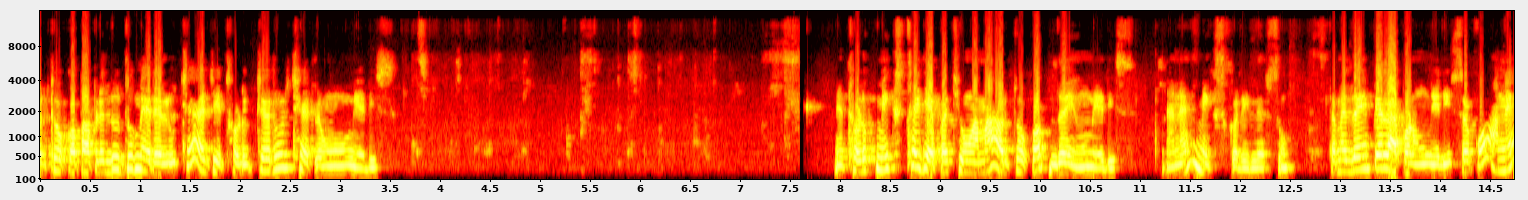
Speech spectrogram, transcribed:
અડધો કપ આપણે દૂધ ઉમેરેલું છે હજી થોડીક જરૂર છે એટલે હું ઉમેરીશ. ને થોડુંક મિક્સ થઈ જાય પછી હું આમાં અડધો કપ દહીં ઉમેરીશ અને મિક્સ કરી લેશું. તમે દહીં પહેલા પણ ઉમેરી શકો અને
